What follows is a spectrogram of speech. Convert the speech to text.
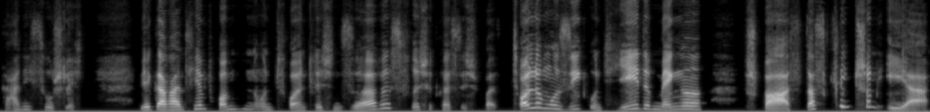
gar nicht so schlecht. Wir garantieren prompten und freundlichen Service, frische köstliche Speise, tolle Musik und jede Menge Spaß. Das klingt schon eher.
